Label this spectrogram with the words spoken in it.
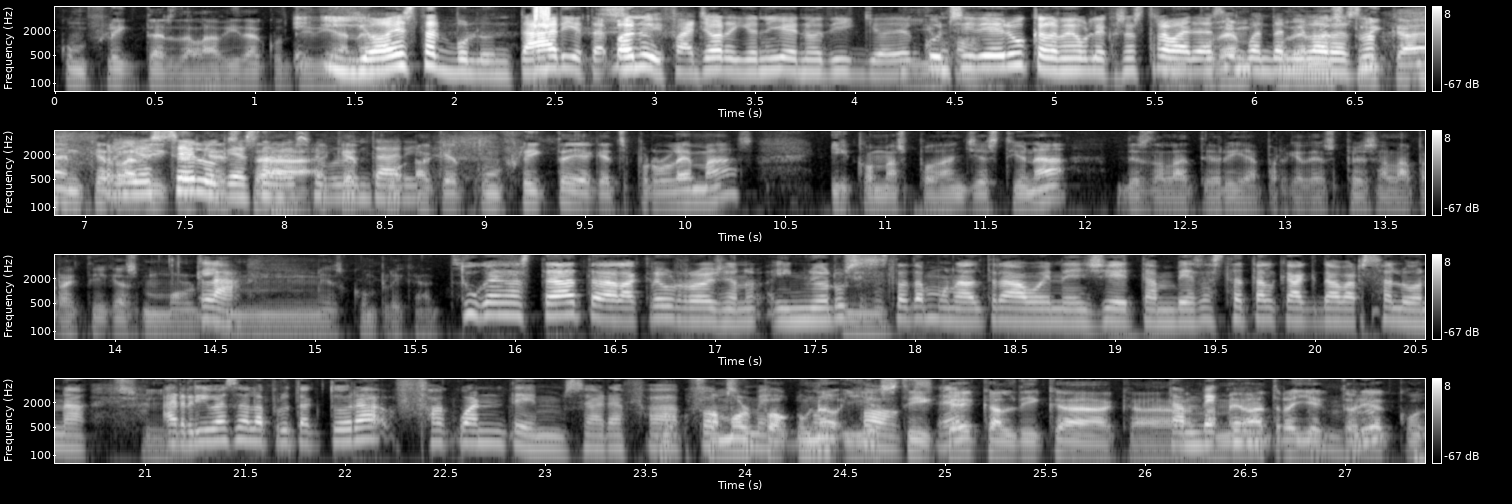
conflictes de la vida I quotidiana. jo he estat voluntària. ta- Bueno, i faig hora, jo no, ja no dic, jo I- considero que la meva obligació és treballar podem, 50.000 podem hores, no? explicar en què jo radica sé el que és aquesta, ser aquest, voluntari. aquest conflicte i aquests problemes i com es poden gestionar des de la teoria, perquè després a la pràctica és molt Clar. més complicat. Tu que has estat a la Creu Roja, no? ignoro si has estat amb una altra ONG, també has estat al CAC de Barcelona. Sí. Arribes a la protectora fa quant temps? Ara fa, fa pocs molt poc, no, molt i pocs, estic, eh? Cal dir que, que També la meva trajectòria co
